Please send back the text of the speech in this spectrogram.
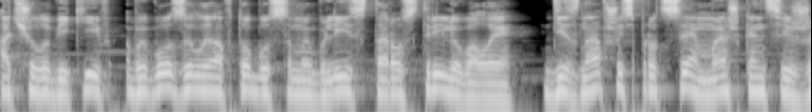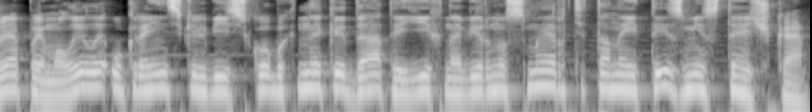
а чоловіків вивозили автобусами в ліс та розстрілювали. Дізнавшись про це, мешканці Жепи молили українських військових не кидати їх на вірну смерть та не йти з містечка.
